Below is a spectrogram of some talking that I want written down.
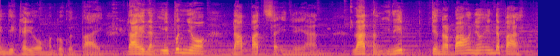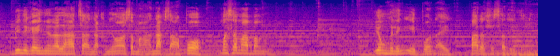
hindi kayo mag-goodbye. Dahil ang ipon nyo, dapat sa inyo yan. Lahat ng inip, tinrabaho nyo in the past, binigay nyo na lahat sa anak nyo, sa mga anak, sa apo. Masama bang yung huling ipon ay para sa sarili naman?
